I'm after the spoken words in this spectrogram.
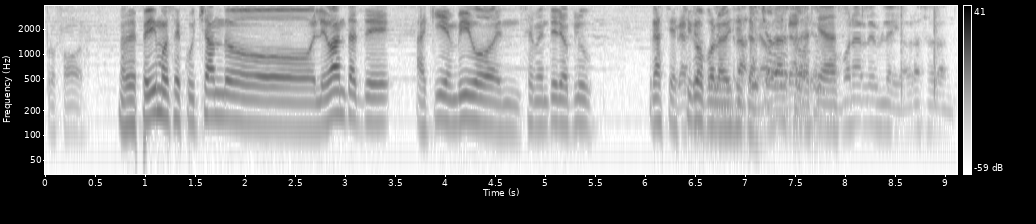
Por favor. Nos despedimos escuchando Levántate aquí en vivo en Cementerio Club. Gracias, chicos por la visita. Gracias, abrazo. Gracias. Por ponerle play, abrazo grande.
